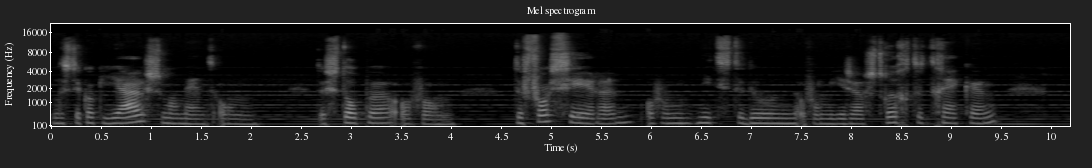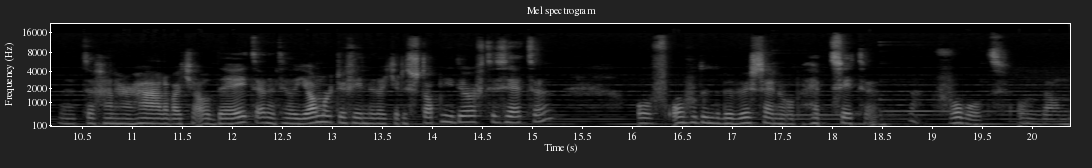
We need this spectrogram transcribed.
want het is natuurlijk ook juist het moment om te stoppen of om te forceren of om niets te doen of om jezelf terug te trekken, eh, te gaan herhalen wat je al deed en het heel jammer te vinden dat je de stap niet durft te zetten of onvoldoende bewustzijn erop hebt zitten. Nou, bijvoorbeeld om dan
